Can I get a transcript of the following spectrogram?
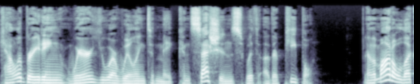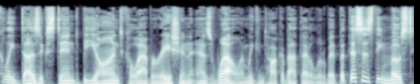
calibrating where you are willing to make concessions with other people. Now, the model luckily does extend beyond collaboration as well, and we can talk about that a little bit. But this is the most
